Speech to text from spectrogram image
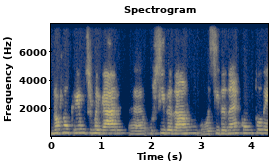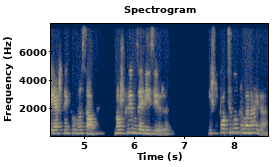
nós não queremos esmagar uh, o cidadão ou a cidadã com toda esta informação. Nós queremos é dizer, isto pode ser de outra maneira.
